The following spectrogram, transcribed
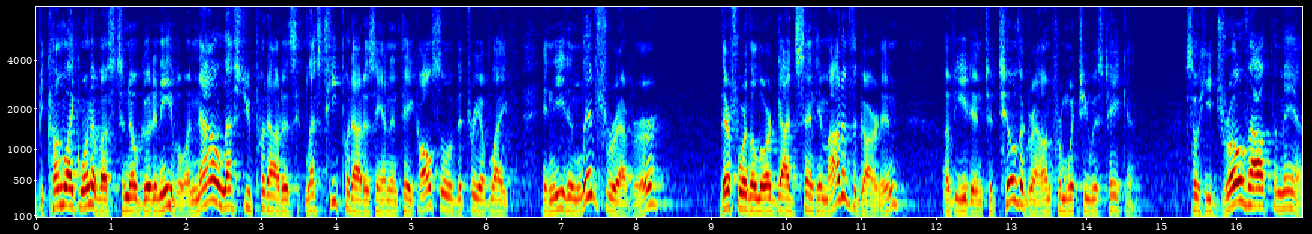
Become like one of us to know good and evil. And now, lest you put out his, lest he put out his hand and take also of the tree of life and eat and live forever, Therefore, the Lord God sent him out of the garden of Eden to till the ground from which he was taken. So he drove out the man,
